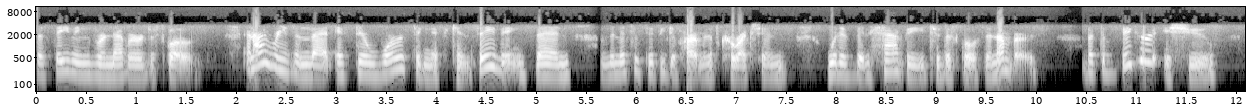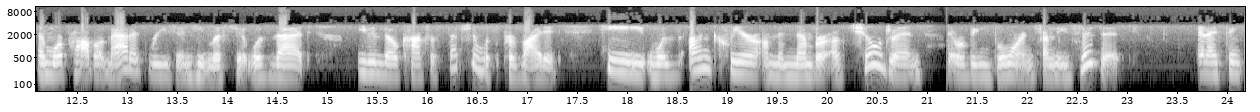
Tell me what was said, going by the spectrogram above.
the savings were never disclosed. And I reasoned that if there were significant savings, then the Mississippi Department of Corrections would have been happy to disclose the numbers. But the bigger issue and more problematic reason he listed was that even though contraception was provided, he was unclear on the number of children that were being born from these visits. And I think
